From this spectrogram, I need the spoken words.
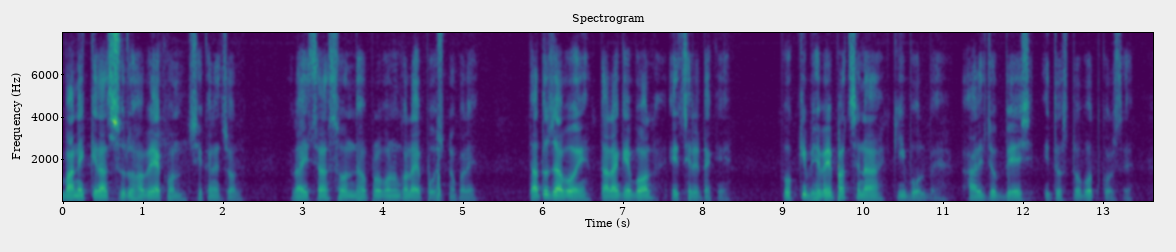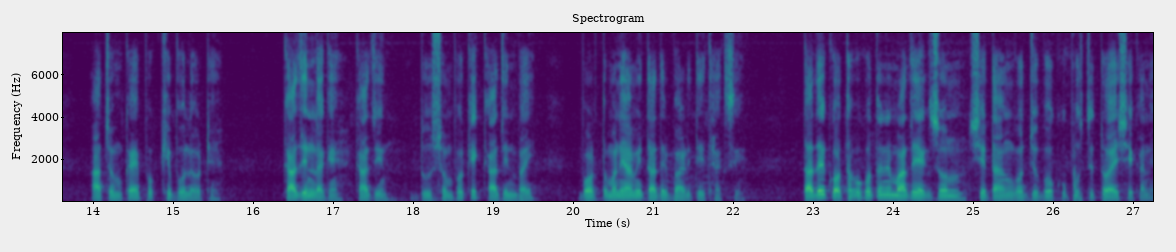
মানে ক্লাস শুরু হবে এখন, সেখানে চল। রাইসা সন্দেহপ্রবণ গলায় প্রশ্ন করে, তা তো যাবই, তার আগে বল এই ছেলেটাকে। পক্ষী ভেবে পাচ্ছে না কি বলবে। আরিজ বেশ ইতস্ত বোধ করছে। আচমকায় পক্ষী বলে ওঠে, কাজিন লাগে, কাজিন, দূর সম্পর্কে কাজিন ভাই। বর্তমানে আমি তাদের বাড়িতেই থাকছি। তাদের কথোপকথনের মাঝে একজন শ্বেতাঙ্গ যুবক উপস্থিত হয় সেখানে।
